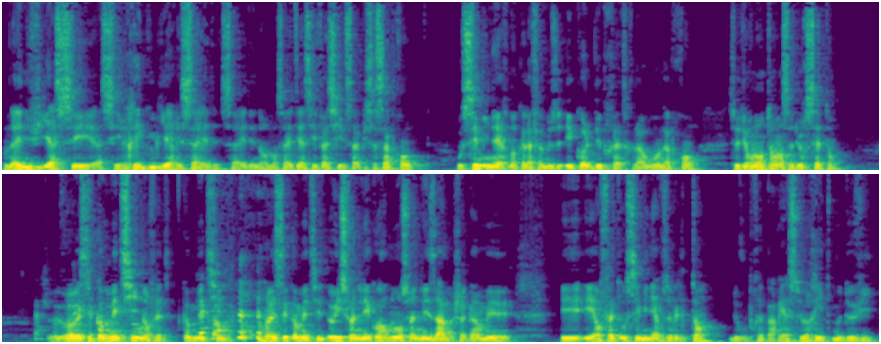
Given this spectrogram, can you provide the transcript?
on a une vie assez assez régulière et ça aide, ça aide énormément. Ça a été assez facile ça, puis ça s'apprend au séminaire, donc à la fameuse école des prêtres, là où on apprend. Ça dure longtemps, ça dure sept ans. Ah, euh, ouais, c'est comme médecine en fait, comme médecine. ouais, c'est comme médecine. Eux ils soignent les corps, nous on soigne les âmes. Chacun mais et, et, en fait au séminaire vous avez le temps de vous préparer à ce rythme de vie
